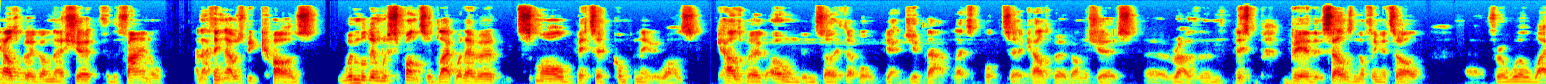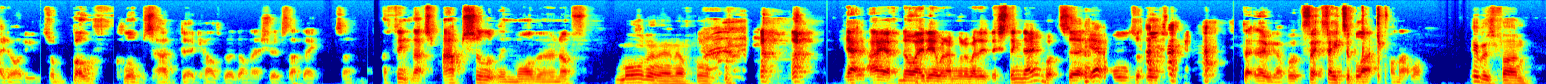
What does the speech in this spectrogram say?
Carlsberg on their shirt for the final, and I think that was because Wimbledon was sponsored like whatever small bitter company it was. Carlsberg owned, and so they thought, well, yeah, jib that. Let's put uh, Carlsberg on the shirts uh, rather than this beer that sells nothing at all uh, for a worldwide audience. So both clubs had uh, Carlsberg on their shirts that day. So I think that's absolutely more than enough. More than enough, Yeah, I have no idea when I'm going to edit this thing down, but uh, yeah, we'll, we'll, there we go. But fa- fade to black on that one. It was fun.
